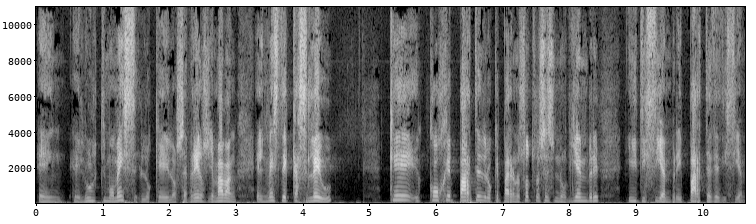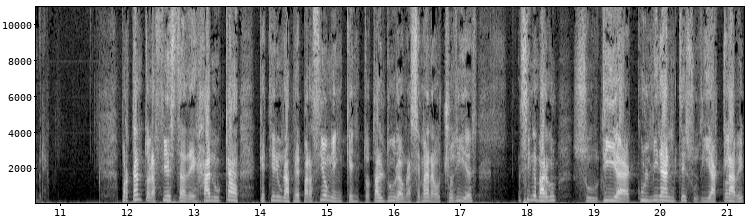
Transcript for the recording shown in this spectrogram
en el último mes, lo que los hebreos llamaban el mes de Casleu, que coge parte de lo que para nosotros es noviembre y diciembre y parte de diciembre. Por tanto, la fiesta de Hanukkah, que tiene una preparación en que en total dura una semana, ocho días, sin embargo, su día culminante, su día clave,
